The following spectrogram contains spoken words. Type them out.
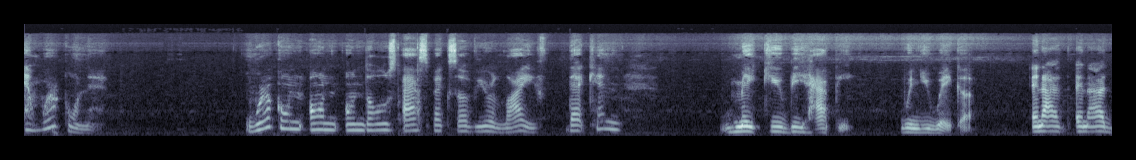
and work on that. Work on on on those aspects of your life that can make you be happy when you wake up. And I and I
